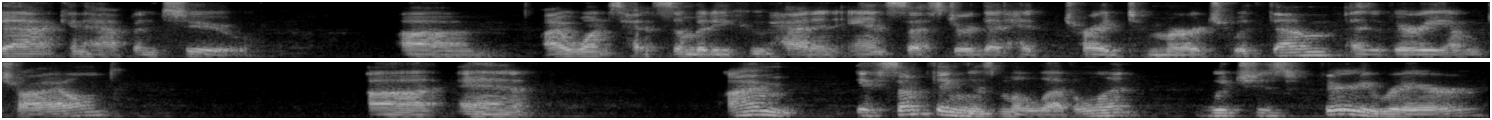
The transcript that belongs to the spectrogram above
that can happen too. Um, I once had somebody who had an ancestor that had tried to merge with them as a very young child. Uh, and I'm, if something is malevolent, which is very rare,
